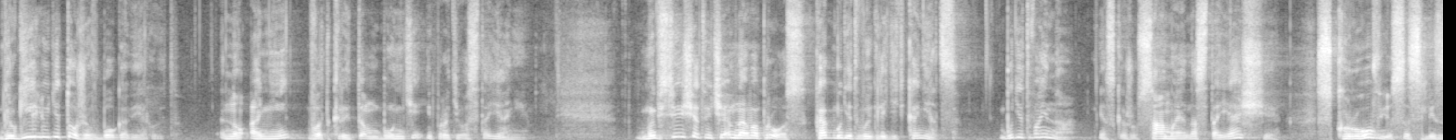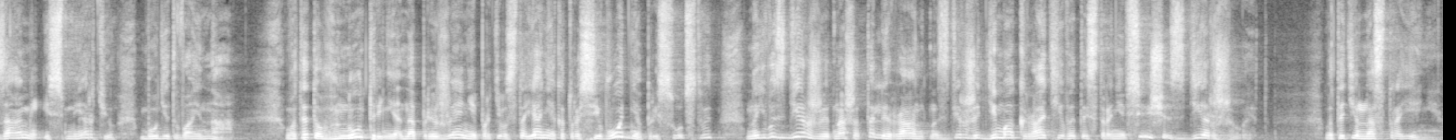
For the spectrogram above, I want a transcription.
Другие люди тоже в Бога веруют, но они в открытом бунте и противостоянии. Мы все еще отвечаем на вопрос, как будет выглядеть конец. Будет война, я скажу, самая настоящая, с кровью, со слезами и смертью будет война. Вот это внутреннее напряжение, противостояние, которое сегодня присутствует, но его сдерживает наша толерантность, сдерживает демократия в этой стране, все еще сдерживает вот эти настроения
